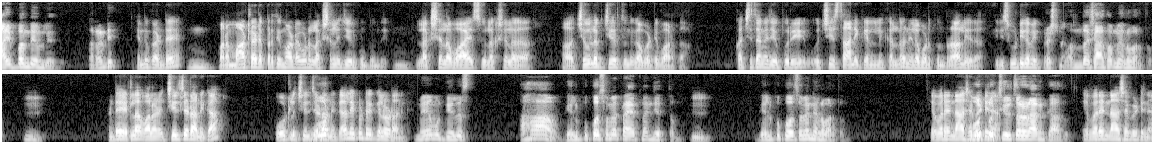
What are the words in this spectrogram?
ఆ ఇబ్బంది ఏం లేదు. రండి. ఎందుకంటే మనం మాట్లాడే ప్రతి మాట కూడా లక్షల్ని చేరుకుంటుంది. లక్షల వాయిస్ లక్షల చెవులకు చేరుతుంది కాబట్టి వార్త. ఖచ్చితంగా చెప్పురి వచ్చి స్థానిక ఎన్నికల్లో నిలబడుతుండ్రా లేదా? ఇది సూటిగా మీకు ప్రశ్న. వంద శాతం నిలబడతాం. అంటే ఎట్లా? వాళ్ళని చీల్చడానికా? ఓట్లు చీల్చడానికా? లేకుంటే గెలవడానికి? మేము గెలు ఆహా! గెలుపు కోసమే ప్రయత్నం చేస్తాం ఉమ్. గెలుపు కోసమే నిలబడతాం. ఎవరైనా ఆశ ఓట్లు పెట్టినా? చీల్చడానికి కాదు. ఎవరైనా ఆశ పెట్టినా?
